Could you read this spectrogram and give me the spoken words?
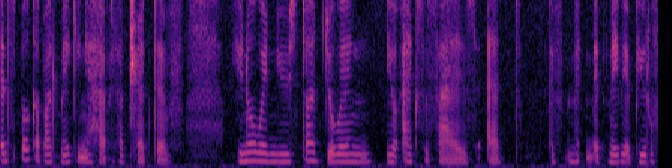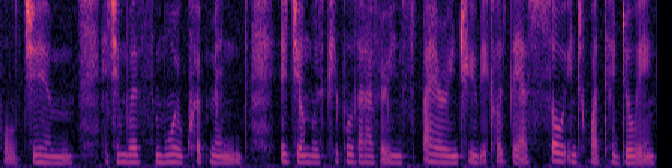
It spoke about making a habit attractive. You know, when you start doing your exercise at maybe a beautiful gym, a gym with more equipment, a gym with people that are very inspiring to you because they are so into what they're doing.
